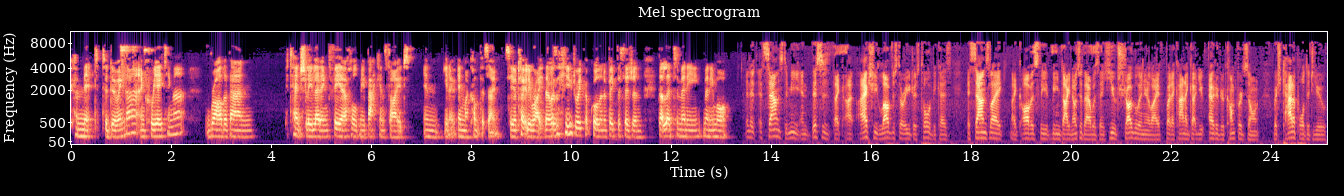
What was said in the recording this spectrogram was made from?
commit to doing that and creating that rather than potentially letting fear hold me back inside in, you know, in my comfort zone. So you're totally right. There was a huge wake up call and a big decision that led to many, many more. And it, it sounds to me, and this is like, I, I actually love the story you just told because it sounds like like obviously being diagnosed with that was a huge struggle in your life, but it kind of got you out of your comfort zone, which catapulted you,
